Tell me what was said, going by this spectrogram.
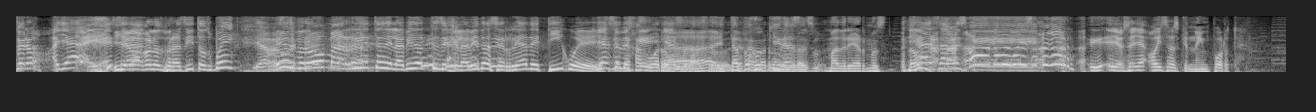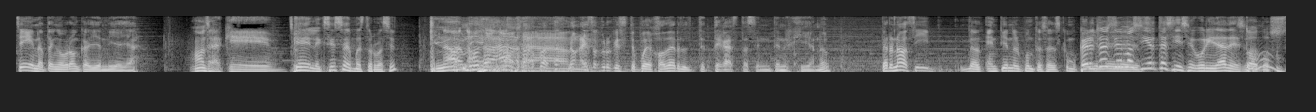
pero- allá... este Y ya bajo los bracitos, güey. Es broma, ríete de la vida antes de que la vida se ría de ti, güey. Ya sabes que... ya- deja tampoco el quieras brazo. madrearnos. No. Ya sabes que... No, me vayas a pegar. O sea, ya hoy sabes que no importa. Sí, no tengo bronca hoy en día ya. O sea, que... ¿Qué? ¿El exceso de masturbación? No, no, no. no, eso creo que sí te puede joder, te, te gastas en energía, ¿no? Pero no, sí, no, entiendo el punto. o sea, es como que Pero entonces vienes- tenemos ciertas inseguridades, ¿no? Todos.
